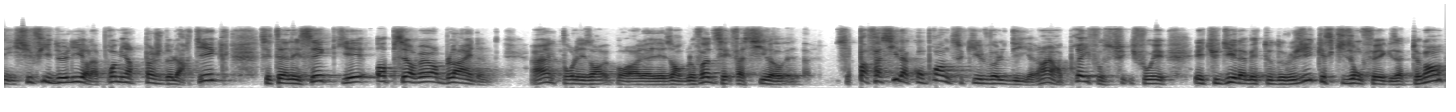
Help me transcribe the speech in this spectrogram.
il suffit de lire la première page de l'article, c'est un essai qui est observer blinded. Hein, pour, les, pour les anglophones, c'est facile, c'est pas facile à comprendre ce qu'ils veulent dire. Hein. Après, il faut, étudier la méthodologie. Qu'est-ce qu'ils ont fait exactement?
